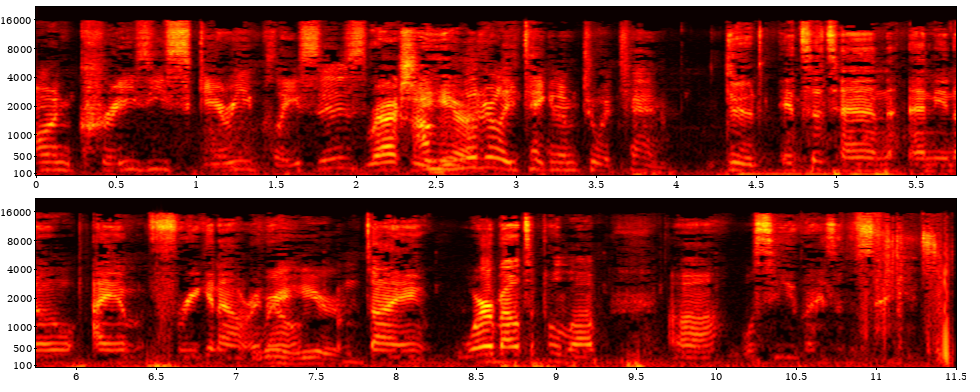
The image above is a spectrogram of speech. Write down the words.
on crazy, scary places, We're actually I'm here. literally taking them to a ten. Dude, it's a 10, and you know, I am freaking out right We're now. here. I'm dying. We're about to pull up. Uh, we'll see you guys in a second.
